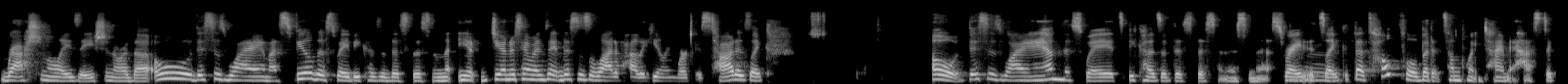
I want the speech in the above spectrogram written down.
rationalization or the oh this is why i must feel this way because of this this and that you know, do you understand what i'm saying? This is a lot of how the healing work is taught is like oh, this is why I am this way. It's because of this, this, and this, and this, right? Mm-hmm. It's like that's helpful, but at some point in time, it has to,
